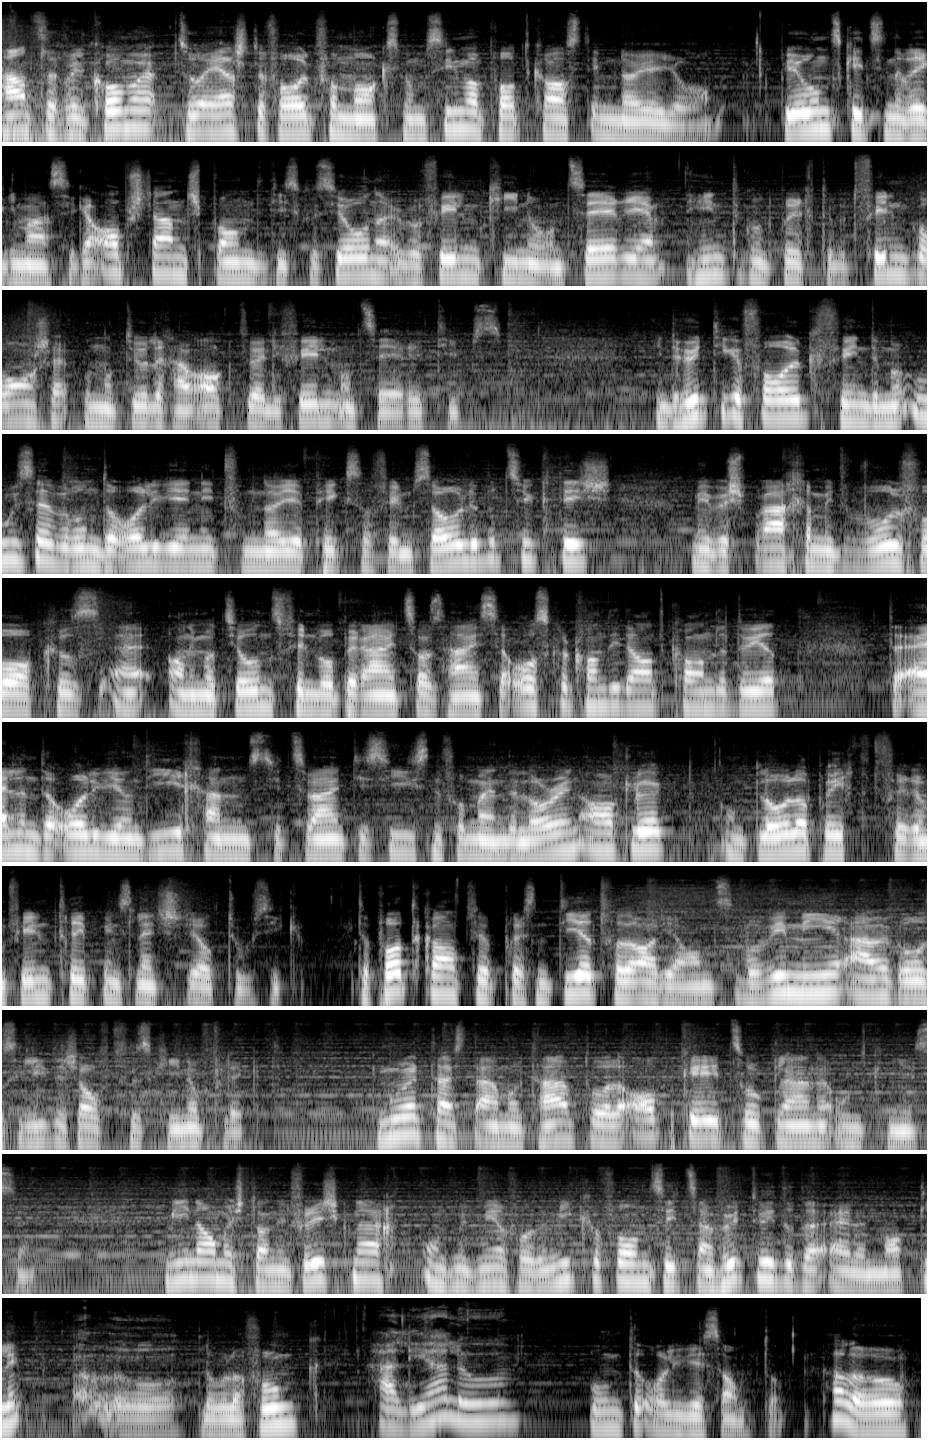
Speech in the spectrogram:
Herzlich willkommen zur ersten Folge vom Maximum Cinema Podcast im neuen Jahr. Bei uns gibt es in regelmäßigen Abständen spannende Diskussionen über Film, Kino und Serien, Hintergrundberichte über die Filmbranche und natürlich auch aktuelle Film- und Serietipps. In der heutigen Folge finden wir heraus, warum der Olivier nicht vom neuen Pixar-Film Soul überzeugt ist. Wir besprechen mit Wolfwalkers einen Animationsfilm, der bereits als heißer Oscar-Kandidat gehandelt wird. Der Alan, der Olivier und ich haben uns die zweite Season von Mandalorian angeschaut und Lola berichtet von ihrem Filmtrip ins letzte Jahrtausend. Der Podcast wird präsentiert von der Allianz, wo wie mir auch eine große Leidenschaft fürs Kino pflegt. Mut heisst einmal die Hauptrolle abgeben, zurücklehnen und genießen. Mein Name ist Daniel Frischknecht und mit mir vor dem Mikrofon sitzt auch heute wieder der Alan Matli. Hallo. Lola Funk. Hallo. Und der Olivier Santo. Hallo.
